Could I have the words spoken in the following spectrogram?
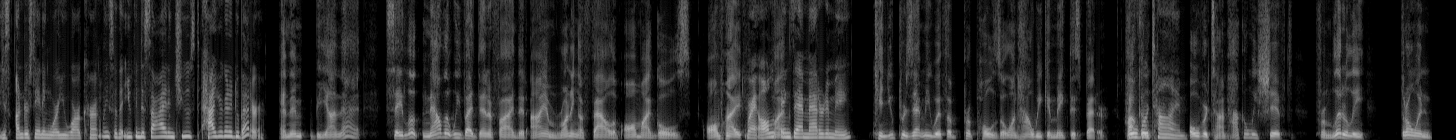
just understanding where you are currently so that you can decide and choose how you're going to do better. And then beyond that, say, look, now that we've identified that I am running afoul of all my goals, all my Right. All the things that matter to me can you present me with a proposal on how we can make this better? How over can, time. over time, how can we shift from literally throwing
